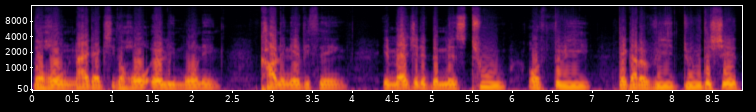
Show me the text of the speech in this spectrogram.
the whole night, actually, the whole early morning, counting everything. Imagine if they miss two or three, they gotta redo the shit,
